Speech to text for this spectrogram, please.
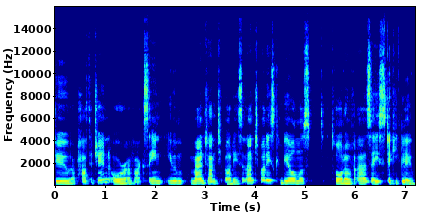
to a pathogen or a vaccine, you mount antibodies, and antibodies can be almost thought of as a sticky glue.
